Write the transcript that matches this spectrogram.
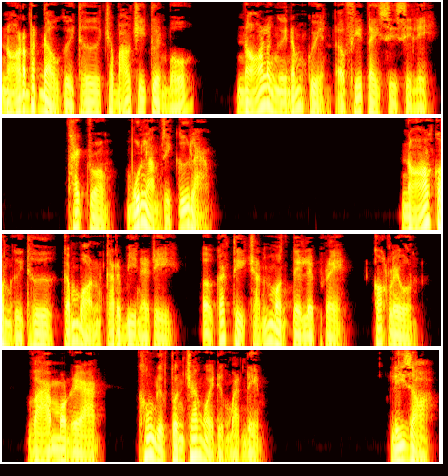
Nó đã bắt đầu gửi thư cho báo chí tuyên bố nó là người nắm quyền ở phía tây Sicily. Thách Rome muốn làm gì cứ làm. Nó còn gửi thư cấm bọn Carabinieri ở các thị trấn Montelepre, Corleone và Montreal không được tuần tra ngoài đường ban đêm. Lý do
